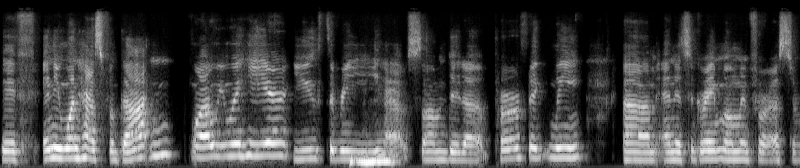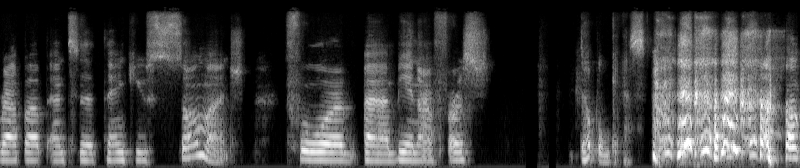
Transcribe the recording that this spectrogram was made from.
If anyone has forgotten why we were here, you 3 mm-hmm. have summed it up perfectly. Um, and it's a great moment for us to wrap up and to thank you so much for uh, being our first double guest. um,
